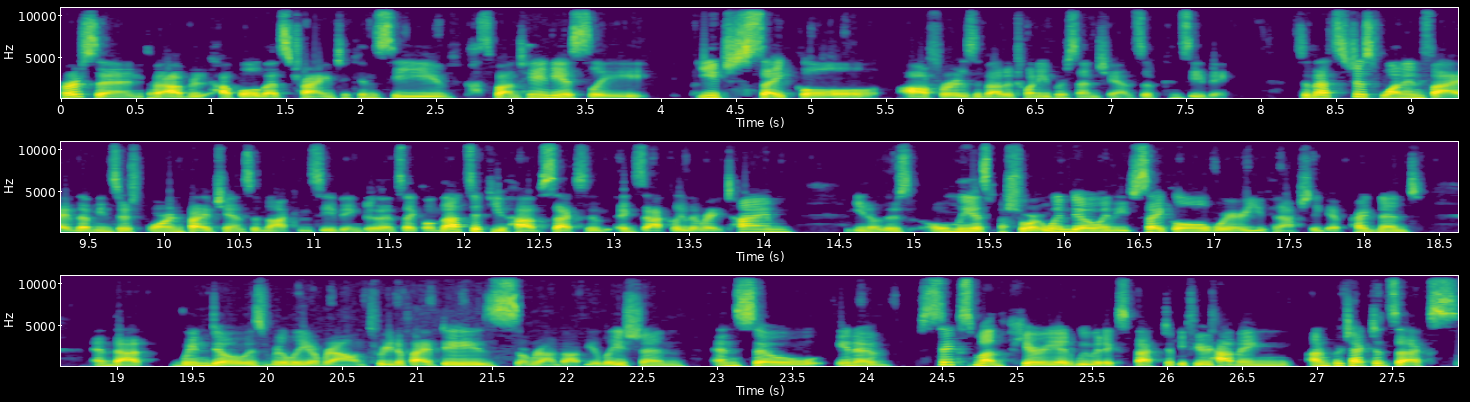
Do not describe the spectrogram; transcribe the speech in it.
person, the average couple that's trying to conceive spontaneously, each cycle offers about a 20% chance of conceiving. So that's just one in five. That means there's four in five chance of not conceiving during that cycle. That's if you have sex at exactly the right time. You know, there's only a short window in each cycle where you can actually get pregnant. And that window is really around three to five days around ovulation. And so, in a six month period, we would expect if you're having unprotected sex,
